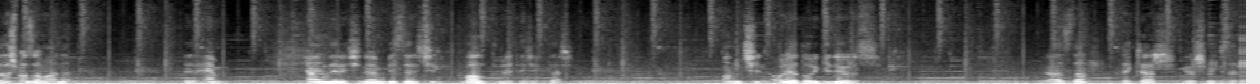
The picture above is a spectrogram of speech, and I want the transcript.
Çalışma zamanı. Kendileri için hem bizler için bal üretecekler. Onun için oraya doğru gidiyoruz. Birazdan tekrar görüşmek üzere.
